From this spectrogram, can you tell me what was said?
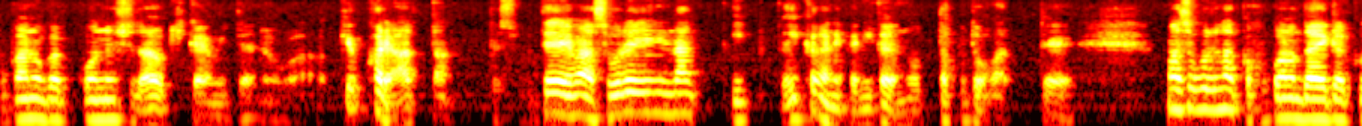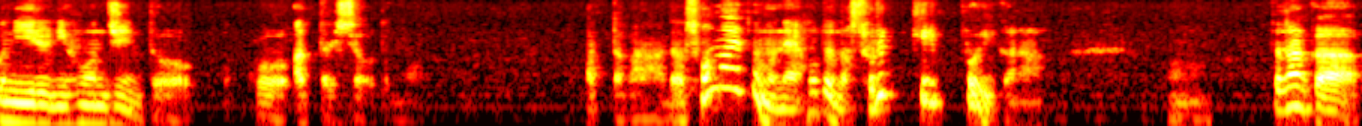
他の学校の人と会う機会みたいなのが結構彼あったんですよ。で、まあそれにな1回か2回2回乗ったことがあって、まあそこでなんか他の大学にいる日本人とこう会ったりしたこともあったかな。だからそんなにでもね、本当にそれっきりっぽいかな。うん、ただなんか、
